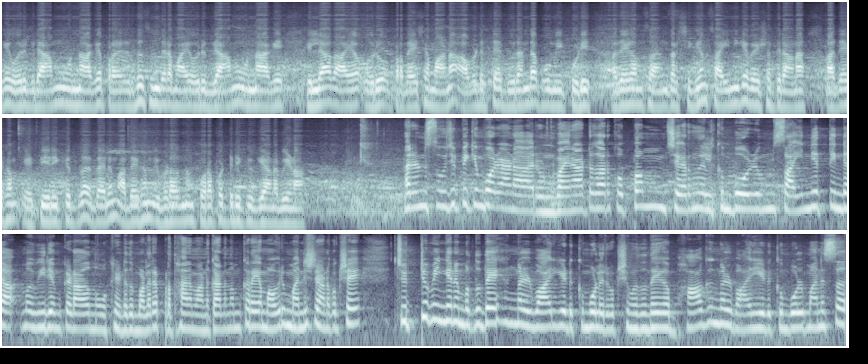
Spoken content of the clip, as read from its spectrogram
ഒന്നാകെ ഒരു ഗ്രാമം ഒന്നാകെ പ്രകൃതി സുന്ദരമായ ഒരു ഗ്രാമം ഒന്നാകെ ഇല്ലാതായ ഒരു പ്രദേശമാണ് അവിടുത്തെ ദുരന്ത ഭൂമി കൂടി അദ്ദേഹം സന്ദർശിക്കും. സൈനിക വേഷത്തിലാണ് അദ്ദേഹം എത്തിയിരിക്കുന്നത്. എന്തായാലും അദ്ദേഹം ഇവിടെ നിന്നും പുറപ്പെട്ടിരിക്കുകയാണ് വീണ. അരുൺ സൂചിപ്പിക്കുമ്പോഴാണ് അരുൺ വയനാട്ടുകാർക്കൊപ്പം ചേർന്ന് നിൽക്കുമ്പോഴും സൈന്യത്തിന്റെ ആത്മവീര്യം കെടാതെ നോക്കേണ്ടത് വളരെ പ്രധാനമാണ്. കാരണം നമുക്കറിയാം അവർ മനുഷ്യരാണ്. പക്ഷേ ചുറ്റും ഇങ്ങനെ മൃതദേഹങ്ങൾ വാരിയെടുക്കുമ്പോൾ ഒരുപക്ഷെ മൃതദേഹ ഭാഗങ്ങൾ വാരിയെടുക്കുമ്പോൾ മനസ്സ്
